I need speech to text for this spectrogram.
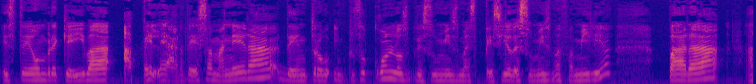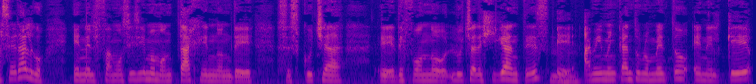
este hombre que iba a pelear de esa manera dentro incluso con los de su misma especie o de su misma familia para hacer algo. En el famosísimo montaje en donde se escucha eh, de fondo lucha de gigantes eh, a mí me encanta un momento en el que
